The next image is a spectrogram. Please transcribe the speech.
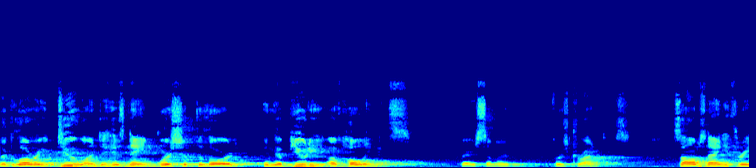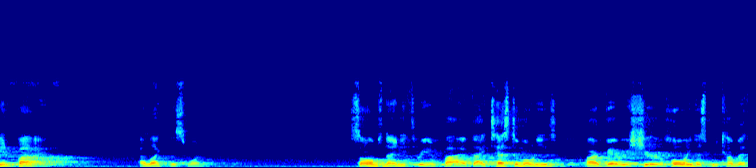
the glory due unto his name. Worship the Lord in the beauty of holiness. Very similar to First Chronicles. Psalms 93 and 5. I like this one. Psalms 93 and 5. Thy testimonies are very sure. Holiness becometh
